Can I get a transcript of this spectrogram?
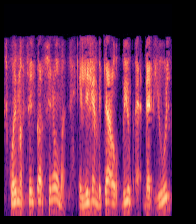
ب squamous cell carcinoma ال lesion بتاعه بيبقى papule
